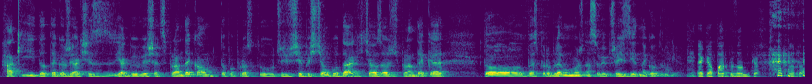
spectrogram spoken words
haki do tego, że jak się z, jakby wyszedł z plandeką, to po prostu, czy się by ściągło dach i chciał założyć plandekę, to bez problemu można sobie przejść z jednego w drugie. Jaka partyzantka. Dobra.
